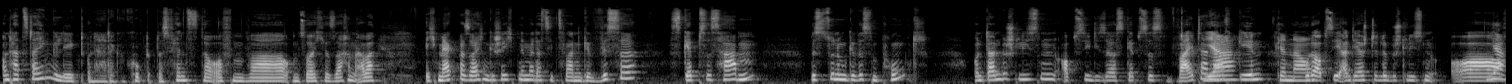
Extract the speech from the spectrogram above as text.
und hat es da hingelegt. Und dann hat er geguckt, ob das Fenster offen war und solche Sachen. Aber ich merke bei solchen Geschichten immer, dass sie zwar eine gewisse Skepsis haben, bis zu einem gewissen Punkt und dann beschließen, ob sie dieser Skepsis weiter ja, nachgehen genau. oder ob sie an der Stelle beschließen, oh, ja.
